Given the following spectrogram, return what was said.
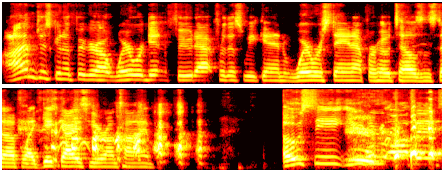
I'm just going to figure out where we're getting food at for this weekend, where we're staying at for hotels and stuff. Like, get guys here on time. OC, you do offense.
